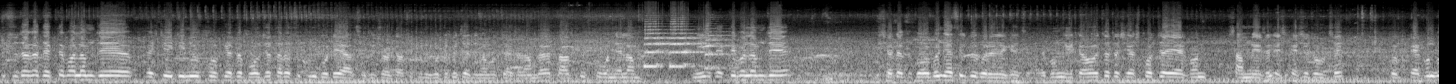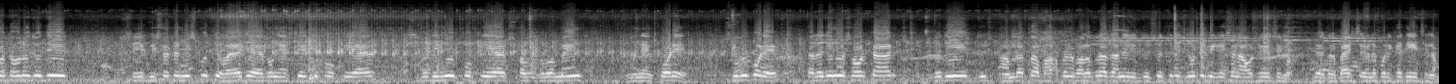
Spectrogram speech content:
কিছু জায়গা দেখতে পেলাম যে এসটিআইটি নিয়োগ প্রক্রিয়াতে বলছে তারা সুপ্রিম কোর্টে আছে বিষয়টা, সুপ্রিম কোর্টে বিচারাধীন অবস্থায় আছে আমরা কাজ খবর নিলাম। নিয়ে দেখতে পেলাম যে সেটা গভর্নমেন্ট অ্যাসিলপে করে রেখেছে এবং এটা হয়তো একটা শেষ পর্যায়ে এখন সামনে এসে, এসে- চলছে। তো এখন কথা হলো যদি সেই বিষয়টা নিষ্পত্তি হয়ে যায় এবং একটি প্রক্রিয়ার, যদি নিয়োগ প্রক্রিয়ার সব গভর্নমেন্ট মানে করে শুরু করে, তাদের জন্য সরকার যদি আমরা তো আপনারা ভালো করে জানেন দুশো তিরিশ নোটিফিকেশন আউট হয়েছিল দু হাজার বাইশ সালে পরীক্ষা দিয়েছিলাম।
